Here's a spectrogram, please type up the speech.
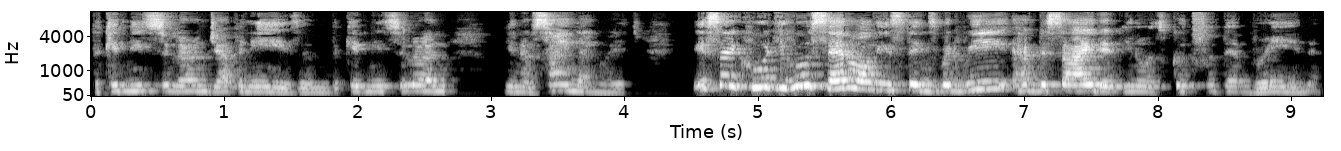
the kid needs to learn Japanese and the kid needs to learn, you know, sign language. It's like who who said all these things? But we have decided you know it's good for their brain.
